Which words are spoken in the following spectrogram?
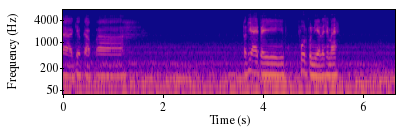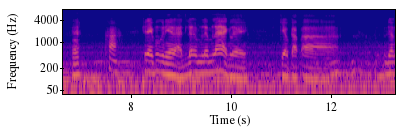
อ่าเกี่ยวกับอ่าตอนที่ไอไปพูดคนเดียวแล้วใช่ไหมฮะค่ะ ที่ได้พูดคนเดียวแหละเริ่มเริ่มแรกเลย เกี่ยวกับอ่าเรื่อง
